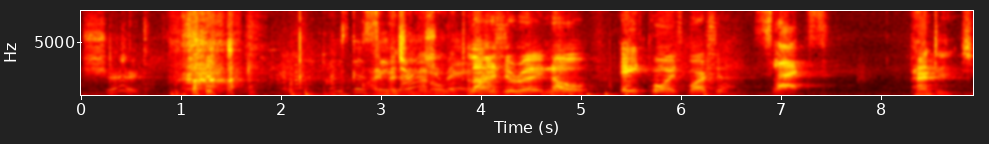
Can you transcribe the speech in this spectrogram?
Shirt. I was going to I say that all the lingerie. time. Lingerie. No. Eight points, Marcia. Slacks. Panties.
